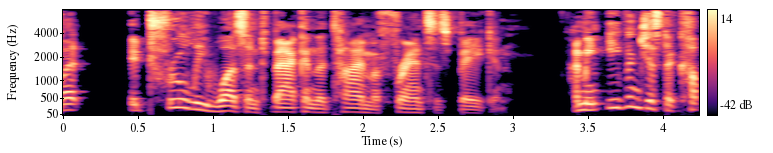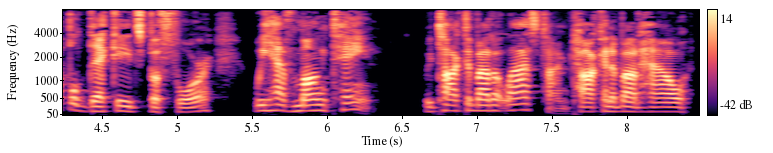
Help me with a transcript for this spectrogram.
but it truly wasn't back in the time of Francis Bacon. I mean, even just a couple decades before, we have Montaigne. We talked about it last time, talking about how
